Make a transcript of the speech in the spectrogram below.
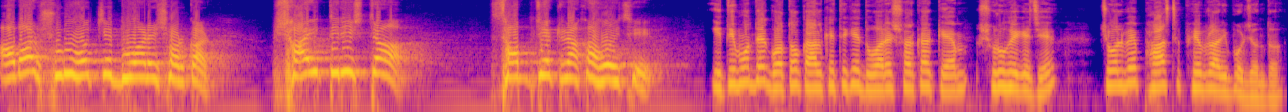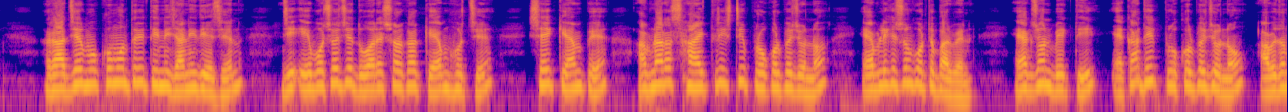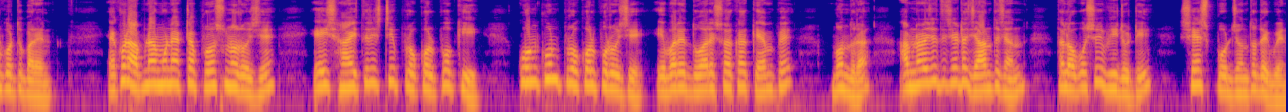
আবার শুরু হচ্ছে দুয়ারে সরকার। সাঁত্রিশটা সাবজেক্ট রাখা হয়েছে। ইতিমধ্যে গতকালকে থেকে দুয়ারের সরকার ক্যাম্প শুরু হয়ে গেছে, চলবে ফার্স্ট ফেব্রুয়ারি পর্যন্ত। রাজ্যের মুখ্যমন্ত্রী তিনি জানিয়ে দিয়েছেন যে, এবছর যে দুয়ারের সরকার ক্যাম্প হচ্ছে, সেই ক্যাম্পে আপনারা সাঁত্রিশটি প্রকল্পের জন্য অ্যাপ্লিকেশন করতে পারবেন। একজন ব্যক্তি একাধিক প্রকল্পের জন্য আবেদন করতে পারেন। এখন আপনার মনে একটা প্রশ্ন রয়েছে, এই সাঁত্রিশটি প্রকল্প কি? কোন কোন প্রকল্প রয়েছে? এবারে দুয়ারে সরকার ক্যাম্পে। বন্ধুরা, আপনারা যদি সেটা জানতে চান, তাহলে অবশ্যই ভিডিওটি শেষ পর্যন্ত দেখবেন।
